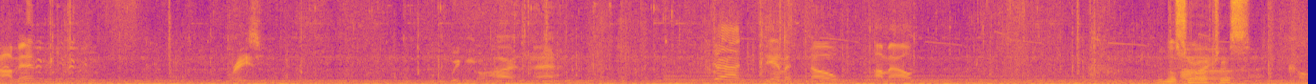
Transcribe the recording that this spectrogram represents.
I'm in. Crazy. We can go higher than that. God damn it, no. I'm out. Ne yapacağız? Cool.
